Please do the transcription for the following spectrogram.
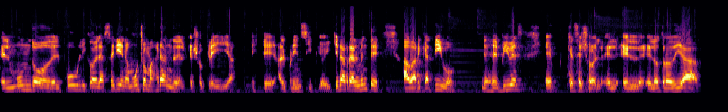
el, mundo del público de la serie era mucho más grande del que yo creía este, al principio, y que era realmente abarcativo. Desde pibes, eh, qué sé yo, el, otro día,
